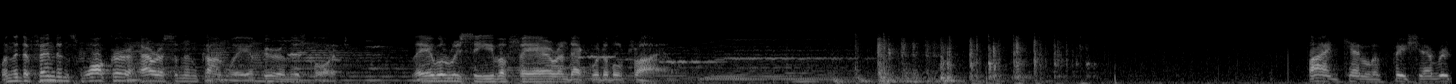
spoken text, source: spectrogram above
When the defendants Walker, Harrison, and Conway appear in this court, they will receive a fair and equitable trial. Fine kettle of fish, Everett.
